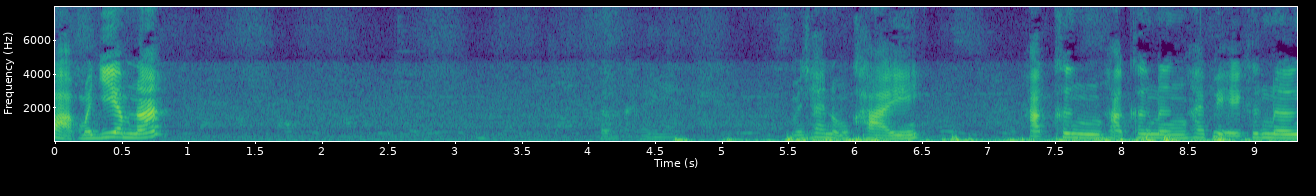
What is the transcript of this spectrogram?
ฝากมาเยี่ยมนะต้องใครไม่ใช่ขนมไข่หักครึ่งหักครึ่งหนึ่งให้พี่เอ๋ครึ่งหนึ่ง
